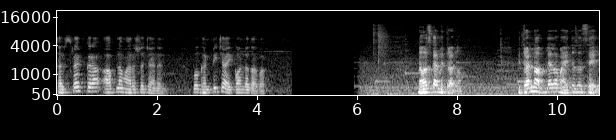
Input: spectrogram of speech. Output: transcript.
सबस्क्राईब करा आपला महाराष्ट्र चॅनल व घंटीच्या आयकॉनला दाबा. नमस्कार मित्रांनो. मित्रांनो आपल्याला माहीतच असेल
